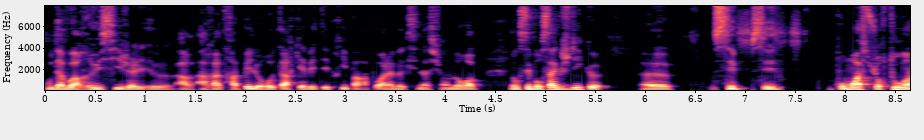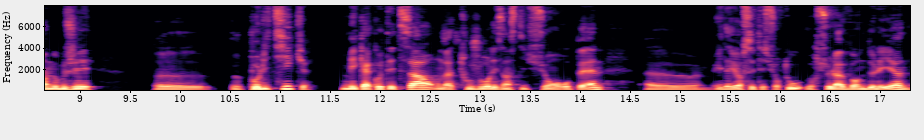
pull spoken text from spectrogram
ou d'avoir réussi euh, à, rattraper le retard qui avait été pris par rapport à la vaccination en Europe. Donc c'est pour ça que je dis que c'est pour moi surtout un objet politique, mais qu'à côté de ça, on a toujours les institutions européennes. et d'ailleurs, c'était surtout Ursula von der Leyen euh,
